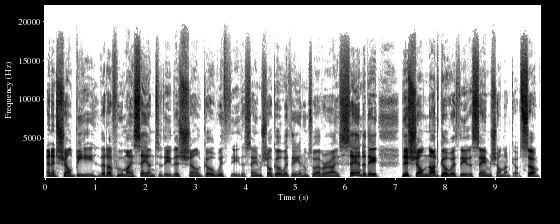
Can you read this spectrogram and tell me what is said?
and it shall be that of whom I say unto thee, This shall go with thee, the same shall go with thee. And whomsoever I say unto thee, This shall not go with thee, the same shall not go. So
